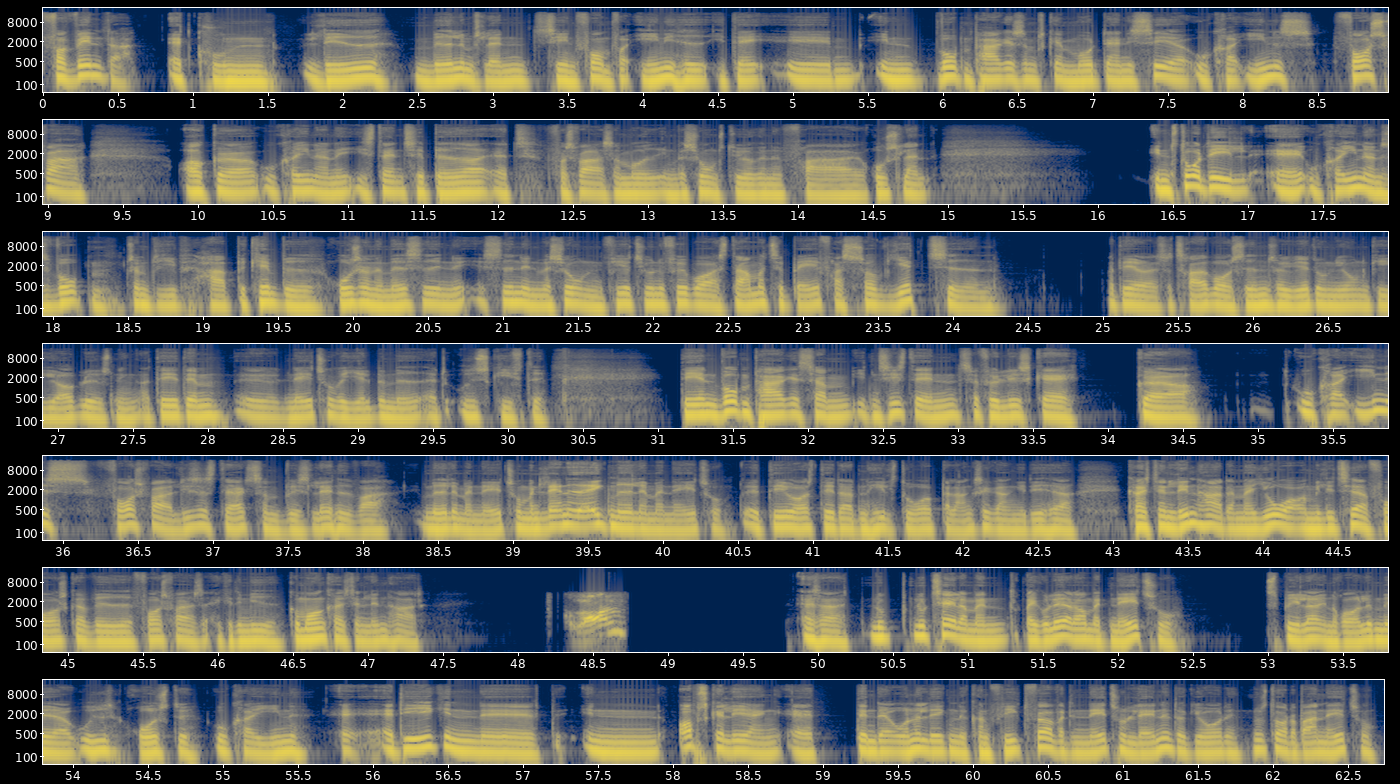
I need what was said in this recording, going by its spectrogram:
forventer at kunne lede medlemslandet til en form for enighed i dag. Øhm, en våbenpakke, som skal modernisere Ukraines forsvar og gøre ukrainerne i stand til bedre at forsvare sig mod invasionsstyrkerne fra Rusland. En stor del af ukrainernes våben, som de har bekæmpet russerne med siden, siden invasionen 24. februar, stammer tilbage fra sovjettiden. Og det er jo altså 30 år siden, Sovjetunionen gik i opløsning, og det er dem, øh, NATO vil hjælpe med at udskifte. Det er en våbenpakke, som i den sidste ende selvfølgelig skal gøre Ukraines forsvar lige så stærkt, som hvis landet var medlem af NATO. Men landet er ikke medlem af NATO. Det er jo også det, der er den helt store balancegang i det her. Christian Lindhardt er major og militærforsker ved Forsvarsakademiet. Godmorgen, Christian Lindhardt. Godmorgen. Altså, nu, nu taler man regulært om, at NATO spiller en rolle med at udruste Ukraine. Er, er det ikke en, øh, en opskalering af den der underliggende konflikt? Før var det NATO-lande, der gjorde det. Nu står der bare NATO.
